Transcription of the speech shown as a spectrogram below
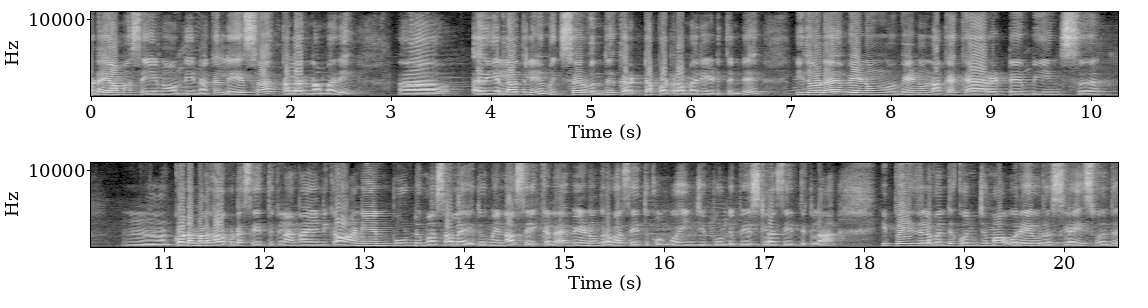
உடையாமல் செய்யணும் அப்படின்னாக்கா லேசாக கலர்னா மாதிரி அது எல்லாத்துலேயும் மிக்சர் வந்து கரெக்டாக படுற மாதிரி எடுத்துட்டு இதோட வேணும் வேணும்னாக்கா கேரட்டு பீன்ஸு குடமிளகா கூட சேர்த்துக்கலாம். நான் இன்றைக்கி ஆனியன் பூண்டு மசாலா எதுவுமே நான் சேர்க்கலை. வேணுங்கிறவா சேர்த்துக்கோங்க. இஞ்சி பூண்டு பேஸ்ட்லாம் சேர்த்துக்கலாம். இப்போ இதில் வந்து கொஞ்சமாக ஒரே ஒரு ஸ்லைஸ் வந்து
